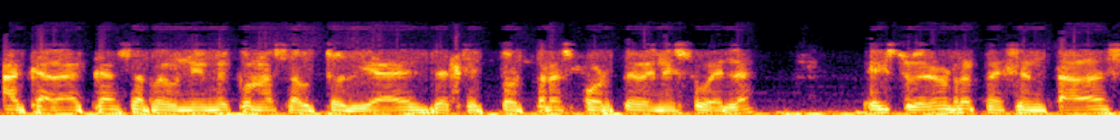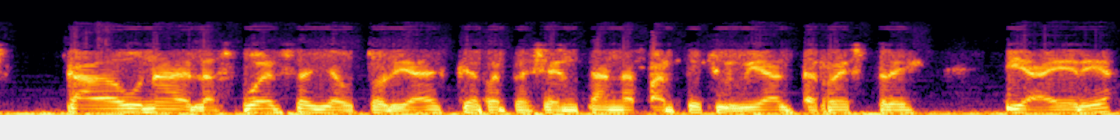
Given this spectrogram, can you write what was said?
a Caracas a reunirme con las autoridades del sector transporte de Venezuela. Estuvieron representadas cada una de las fuerzas y autoridades que representan la parte fluvial, terrestre y aérea.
